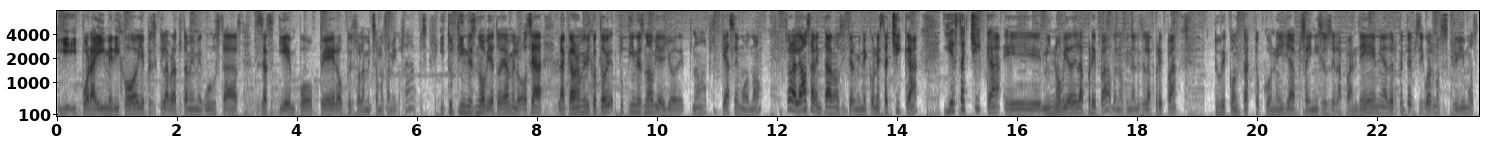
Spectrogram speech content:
y, por ahí me dijo, oye, pues es que la verdad tú también me gustas desde hace tiempo, pero pues solamente somos amigos. Ah, pues, y tú tienes novia, todavía me lo, o sea, la cabrona me dijo, "Todavía- tú tienes novia y yo de, no, pues, ¿qué hacemos, no? Pues ahora le vamos a aventarnos y terminé con esta chica. Y esta chica, eh, mi novia de la prepa, bueno, a finales de la prepa, tuve contacto con ella pues, a inicios de la pandemia. De repente, pues igual nos escribimos.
